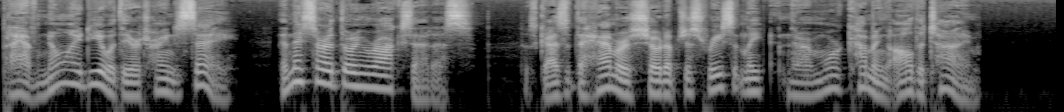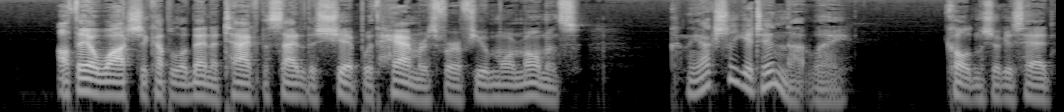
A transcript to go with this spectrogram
but I have no idea what they were trying to say. Then they started throwing rocks at us. Those guys with the hammers showed up just recently, and there are more coming all the time. Althea watched a couple of men attack the side of the ship with hammers for a few more moments. Can they actually get in that way? Colton shook his head.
